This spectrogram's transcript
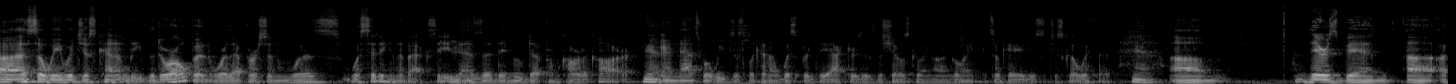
Uh, so we would just kind of leave the door open where that person was was sitting in the back seat as uh, they moved up from car to car. Mm-hmm. Yeah. And that's what we just kind of whispered to the actors as the show was going on, going, it's okay, just just go with it. Yeah. Um, there's been, uh, a,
